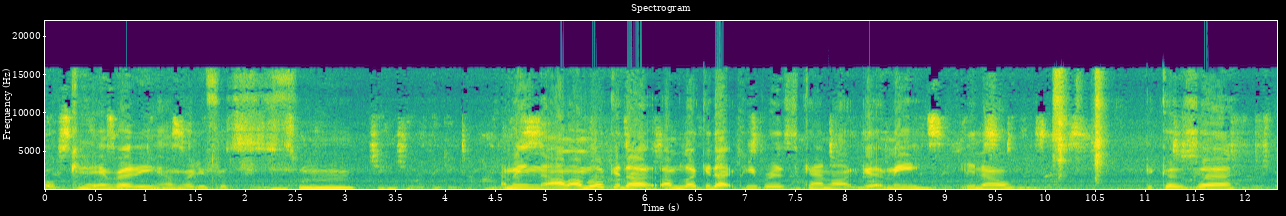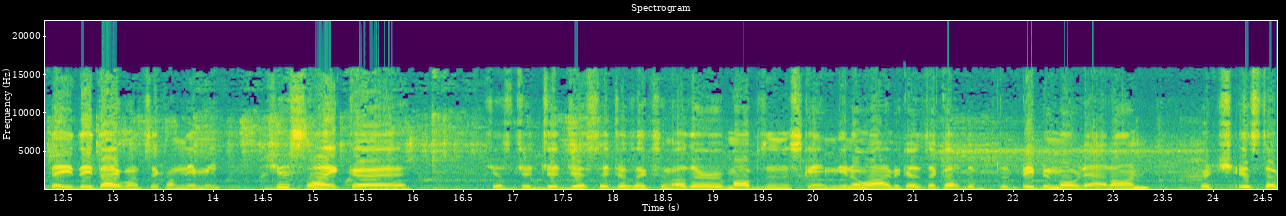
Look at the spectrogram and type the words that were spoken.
Okay, I'm ready. I'm ready for. Mm, I mean, I'm, I'm lucky that I'm lucky that creepers cannot get me, you know, because uh, they they die once they come near me. Just like uh, just ju- ju- just just like some other mobs in this game. You know why? Because I got the the baby mode add-on, which is the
